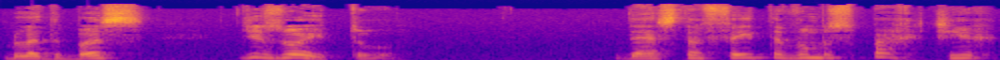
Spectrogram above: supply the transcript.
Blood Buzz 18. Desta feita, vamos partir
